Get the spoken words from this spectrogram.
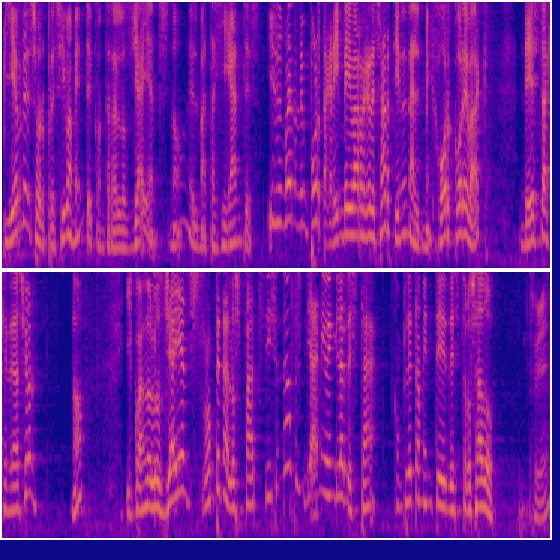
pierden sorpresivamente contra los Giants, ¿no? El mata gigantes. Y dices, bueno, no importa, Green Bay va a regresar, tienen al mejor coreback de esta generación, ¿no? Y cuando los Giants rompen a los Pats, dicen, no, pues ya New England está completamente destrozado. Sí.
